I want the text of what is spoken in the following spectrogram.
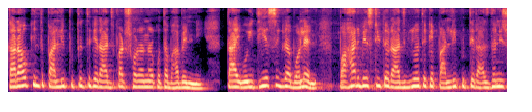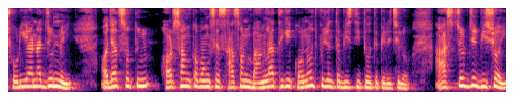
তারাও কিন্তু পাটলিপুত্র থেকে রাজপাট সরানোর কথা ভাবেননি। তাই ঐতিহাসিকরা বলেন, পাহাড় বেষ্টিত রাজগৃহ থেকে পাটলিপুত্রের রাজধানী সরিয়ে আনার জন্যই অজাতশত্রু হর্ষাঙ্ক বংশের শাসন বাংলা থেকে কনৌজ পর্যন্ত বিস্তৃত হতে পেরেছিল। আশ্চর্যের বিষয়,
